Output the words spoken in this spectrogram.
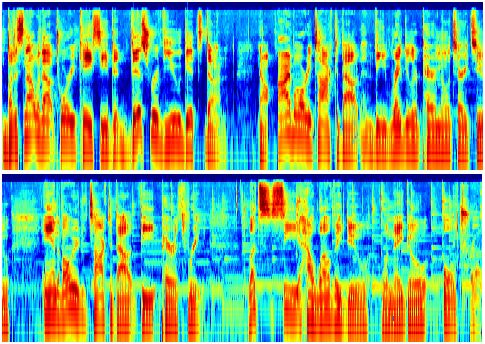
But it's not without Tori Casey that this review gets done. Now, I've already talked about the regular paramilitary 2, and I've already talked about the para 3. Let's see how well they do when they go ultra.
